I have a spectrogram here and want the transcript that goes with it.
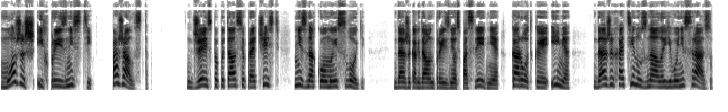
можешь их произнести? Пожалуйста. Джейс попытался прочесть незнакомые слоги. Даже когда он произнес последнее, короткое имя, даже Хатин узнала его не сразу.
